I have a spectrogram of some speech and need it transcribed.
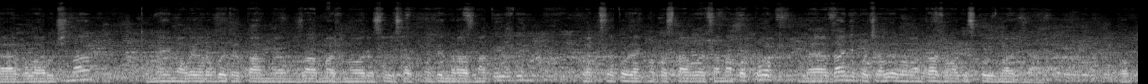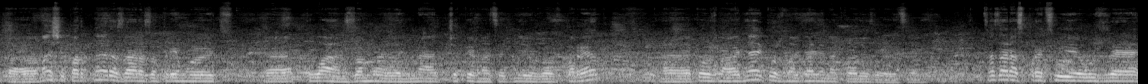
е, була ручна, ми могли робити там е, за обмеженого ресурсу один раз на тиждень. Після того, як ми поставили це на поток, е, дані почали вивантажуватись кожного дня. Тобто е, наші партнери зараз отримують план замовлень на 14 днів вперед кожного дня і кожного дня він актуалізується. Це зараз працює вже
